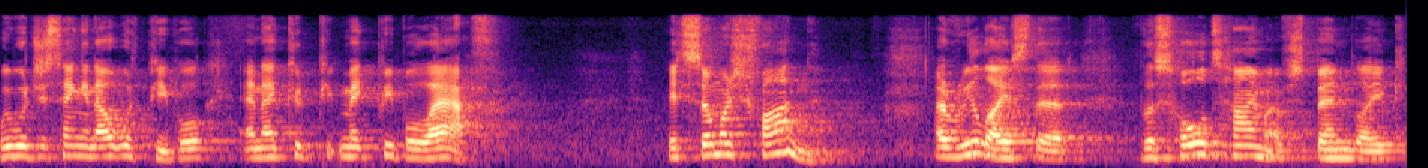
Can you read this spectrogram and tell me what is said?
We were just hanging out with people and I could pe make people laugh. It's so much fun. I realized that this whole time I've spent like,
